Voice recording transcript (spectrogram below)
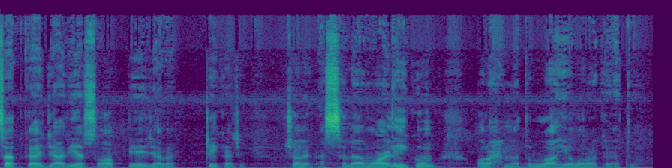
সাতকায় জারিয়া সব পেয়ে যাবেন। ঠিক আছে, চলেন। আসসালামু আলাইকুম ওরহমতুল্লাহ বারকাতুহ।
